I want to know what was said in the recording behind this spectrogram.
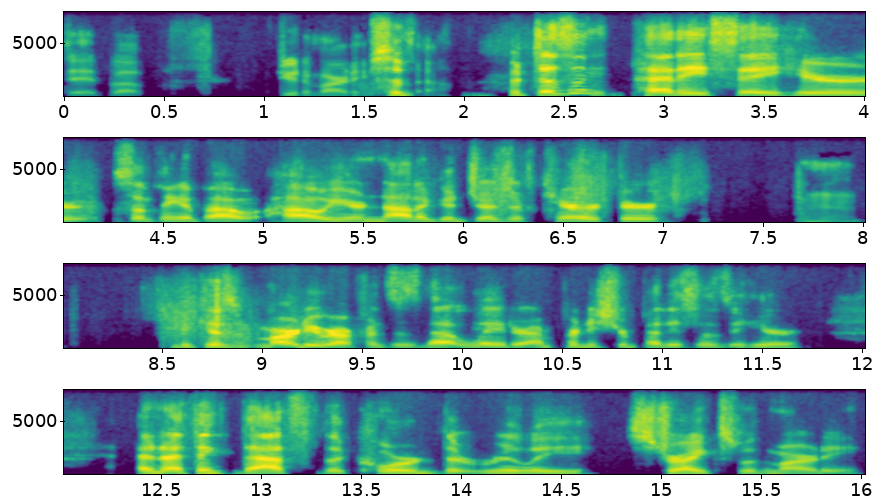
did, but due to Marty. So- so. But doesn't Petty say here something about how you're not a good judge of character? Mhm. because Marty references that later. I'm pretty sure Petty says it here. And I think that's the chord that really strikes with Marty.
